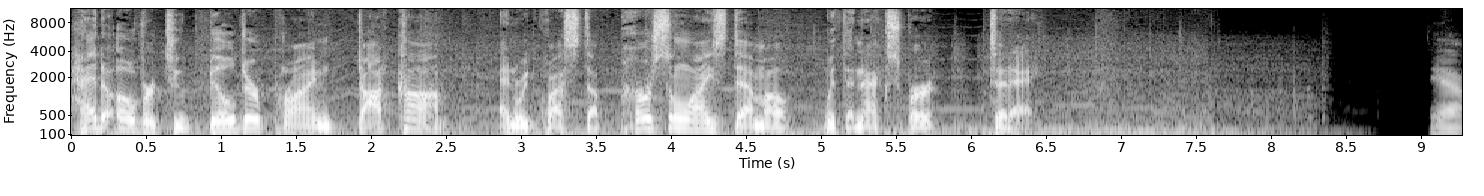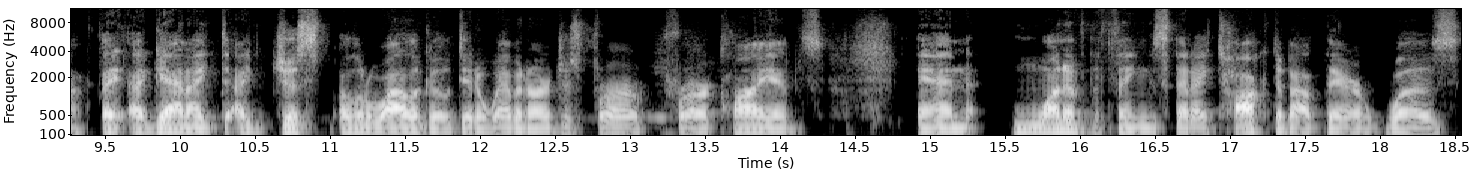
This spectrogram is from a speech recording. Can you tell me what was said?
Head over to builderprime.com and request a personalized demo with an expert today. Yeah. I, again, I, I just a little while ago did a webinar just for our, for our clients, and one of the things that I talked about there was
